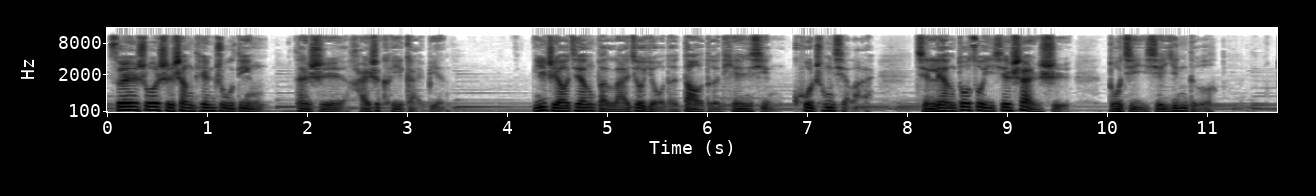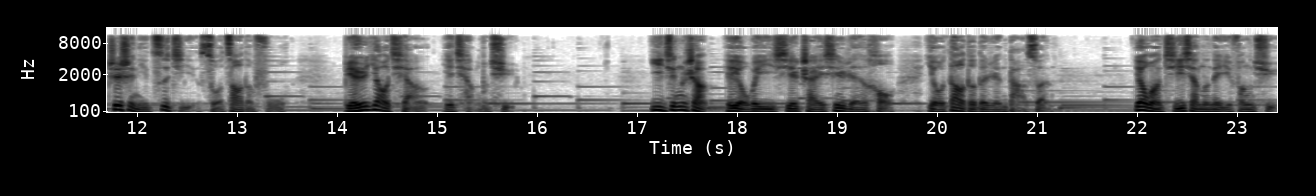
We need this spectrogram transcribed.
虽然说是上天注定，但是还是可以改变。你只要将本来就有的道德天性扩充起来，尽量多做一些善事，多积一些阴德，这是你自己所造的福，别人要抢也抢不去。易经上也有为一些宅心仁厚、有道德的人打算。要往吉祥的那一方去，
